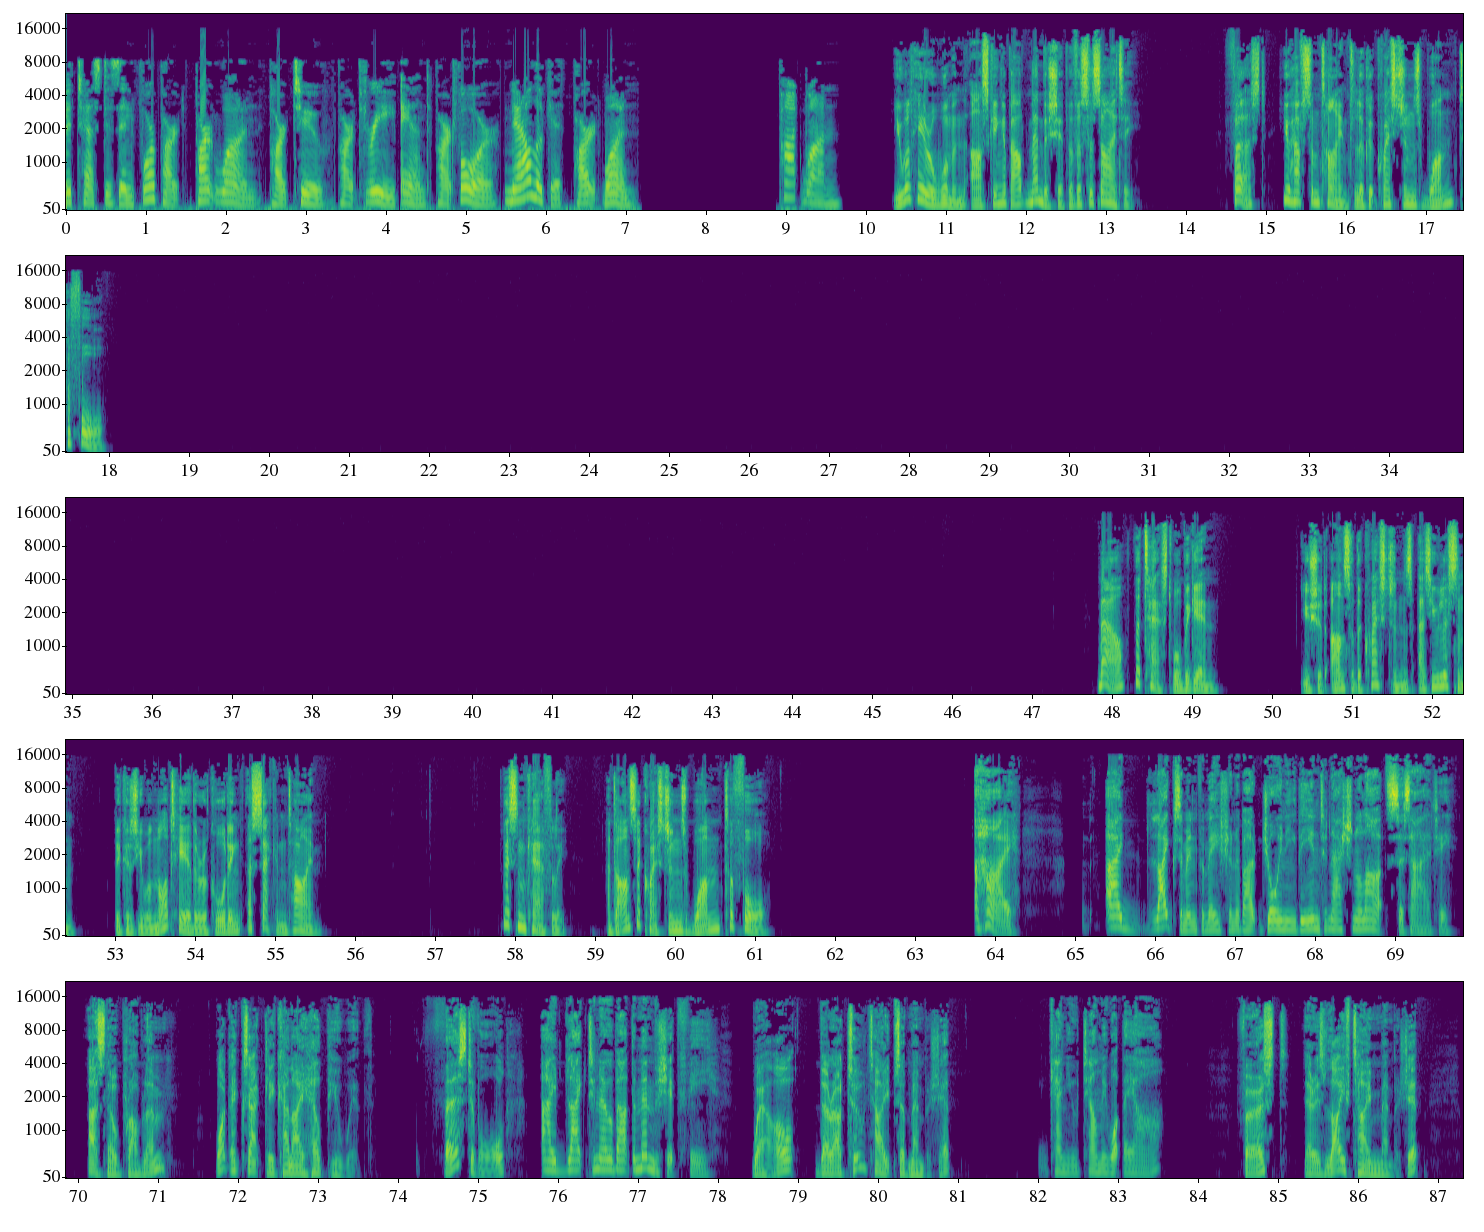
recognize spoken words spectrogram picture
The test is in four part, part 1, part 2, part 3, and part 4. Now look at part 1. Part 1. You will hear a woman asking about membership of a society. First, you have some time to look at questions 1 to 4. Now the test will begin. You should answer the questions as you listen, because you will not hear the recording a second time. Listen carefully and answer questions 1 to 4. Hi. I'd like some information about joining the International Arts Society. That's no problem. What exactly can I help you with? First of all, I'd like to know about the membership fee. Well, there are two types of membership. Can you tell me what they are? First, there is lifetime membership,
